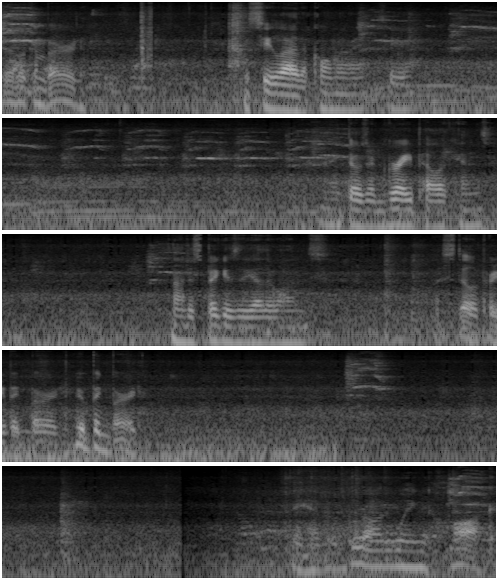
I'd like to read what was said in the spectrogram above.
Good looking bird. You see a lot of the cormorants here. I think those are gray pelicans. Not as big as the other ones. But still a pretty big bird. You're a big bird. They have a broad-winged hawk.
